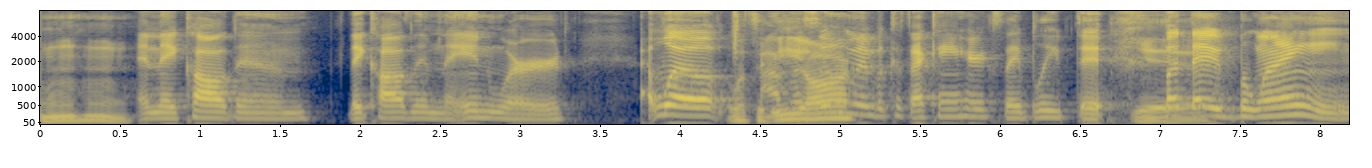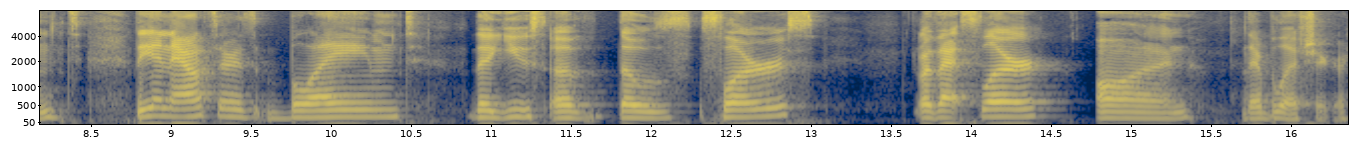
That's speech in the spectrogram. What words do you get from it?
Mm-hmm. and they called them they called them the N word. Well, Was it I'm ER? assuming because I can't hear because they bleeped it. Yeah. But they blamed the announcers blamed the use of those slurs or that slur on their blood sugar.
